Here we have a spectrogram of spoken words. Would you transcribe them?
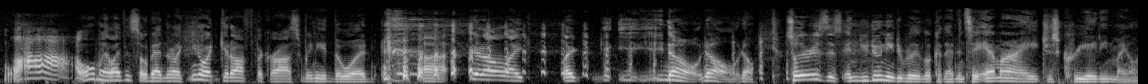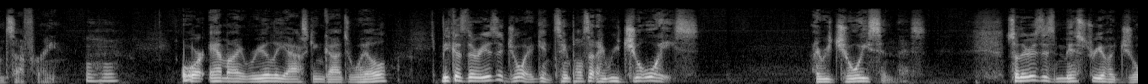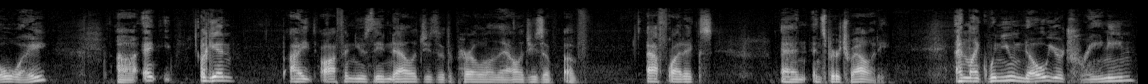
"Wow, oh, my life is so bad." And they're like, "You know what? Get off the cross. We need the wood." Uh, you know, like, like, y- y- no, no, no. So there is this, and you do need to really look at that and say, "Am I just creating my own suffering, or am I really asking God's will?" Because there is a joy. Again, St. Paul said, "I rejoice." I rejoice in this. So there is this mystery of a joy. Uh, and again, I often use the analogies or the parallel analogies of, of athletics and, and spirituality. And like when you know you're training,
